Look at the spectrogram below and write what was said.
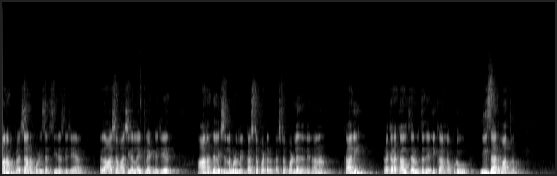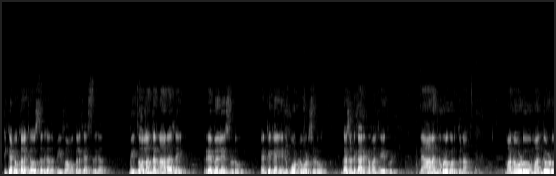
మనం ప్రచారం కూడా ఈసారి సీరియస్గా చేయాలి. ఏదో ఆషామాషిగా లైట్ లైట్గా చేయదు ఆనంద్ ఎలక్షన్లో కూడా మీరు కష్టపడ్డారు. కష్టపడలేదని నేను అనను. కానీ రకరకాలు జరుగుతుంది ఎన్నిక అన్నప్పుడు ఈసారి మాత్రం టికెట్ ఒకరికే వస్తుంది కదా బీఫామ్ ఒకరికే వస్తుంది కదా. మిగతా వాళ్ళందరూ నారాజై రెబెలేసుడు వెనకకెళ్ళి ఎన్ని పోట్లు కొడుచుడు గసంటి కార్యక్రమాలు చేయకూరి నేను ఆనంద్ని కూడా కొడుతున్నా. మనోడు మందోడు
